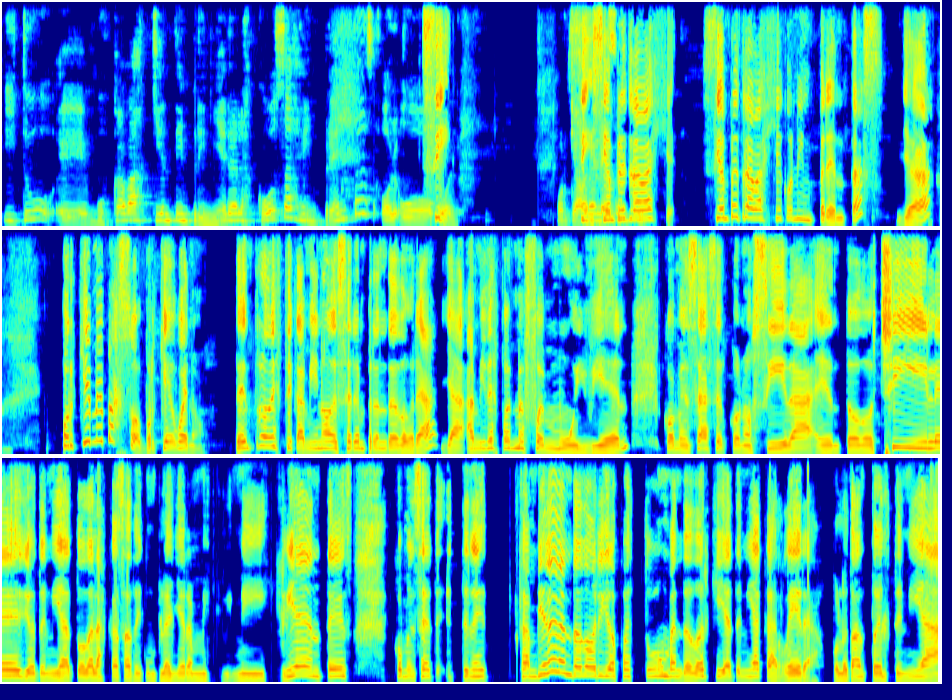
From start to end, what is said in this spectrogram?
¿Y tú eh, buscabas quién te imprimiera las cosas, imprentas? O, sí, sí siempre trabajé, siempre trabajé con imprentas, ¿ya? ¿Por qué me pasó? Porque, bueno, dentro de este camino de ser emprendedora, ya a mí después me fue muy bien. Comencé a ser conocida en todo Chile. Yo tenía todas las casas de cumpleaños en mis, mis clientes. Comencé a tener, cambié de vendedor y después tuve un vendedor que ya tenía carrera, por lo tanto él tenía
